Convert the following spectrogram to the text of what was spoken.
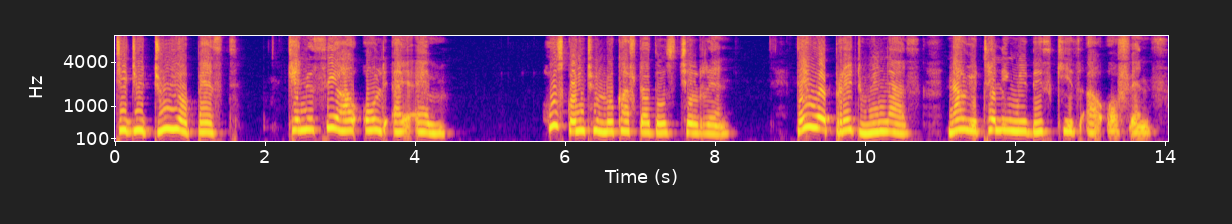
Did you do your best? Can you see how old I am? Who's going to look after those children? They were breadwinners. Now you're telling me these kids are orphans.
